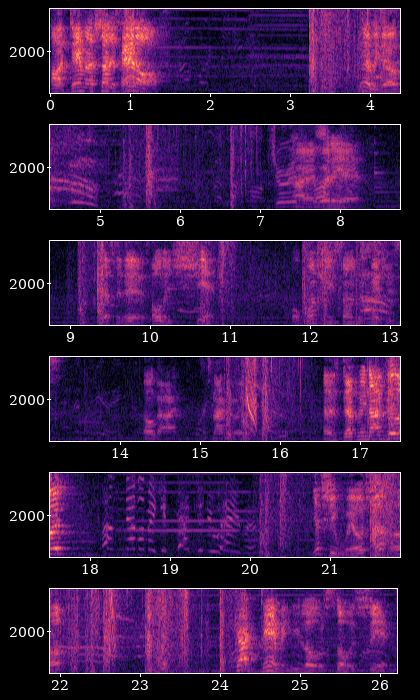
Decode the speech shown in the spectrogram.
Oh, damn it, I shot his head off. There we go. Sure is Alright, where they at? Yes, it is. Holy shit. Whole bunch of these sons of bitches. Oh, God. That's not good. That is definitely not good. Make it back to New Haven. Yes, you will. Shut up. God damn it, you low slow as shit.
